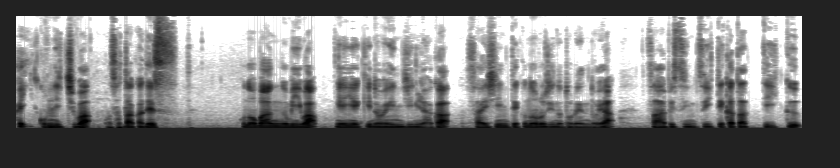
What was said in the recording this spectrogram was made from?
はい、こんにちは、まさたかです。この番組は現役のエンジニアが最新テクノロジーのトレンドやサービスについて語っていく、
